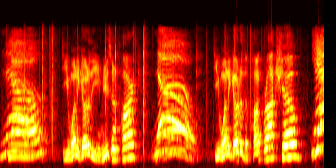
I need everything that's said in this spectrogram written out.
No. Do you want to go to the amusement park? No. Do you want to go to the punk rock show? Yeah,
